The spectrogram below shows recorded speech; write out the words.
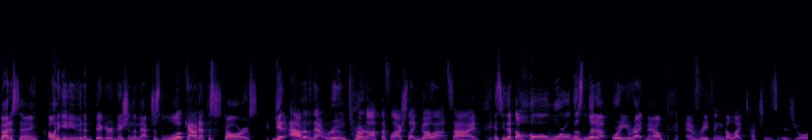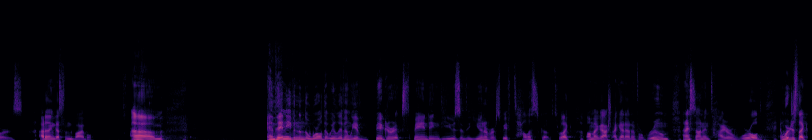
God is saying, I want to give you even a bigger vision than that. Just look out at the stars, get out of that room, turn off the flashlight, go outside, and see that the whole world is lit up for you right now. Everything the light touches is yours. I don't think that's from the Bible. Um, and then, even in the world that we live in, we have bigger, expanding views of the universe. We have telescopes. We're like, oh my gosh, I got out of a room and I saw an entire world. And we're just like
